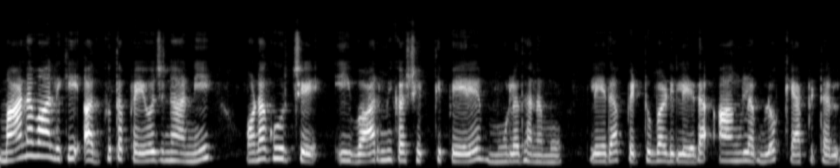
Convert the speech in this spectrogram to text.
మానవాళికి అద్భుత ప్రయోజనాన్ని ఒనగూర్చే ఈ వార్మిక శక్తి పేరే మూలధనము లేదా పెట్టుబడి లేదా ఆంగ్లంలో క్యాపిటల్.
